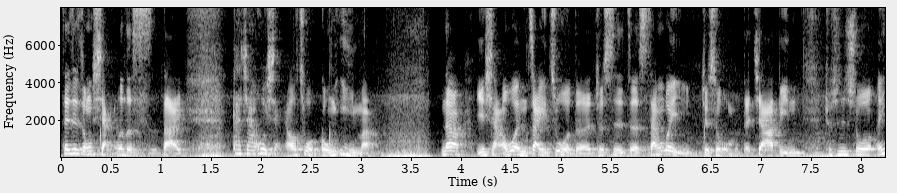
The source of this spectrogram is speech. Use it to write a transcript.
在这种享乐的时代，大家会想要做公益吗？那也想要问在座的，就是这三位，就是我们的嘉宾，就是说，哎，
